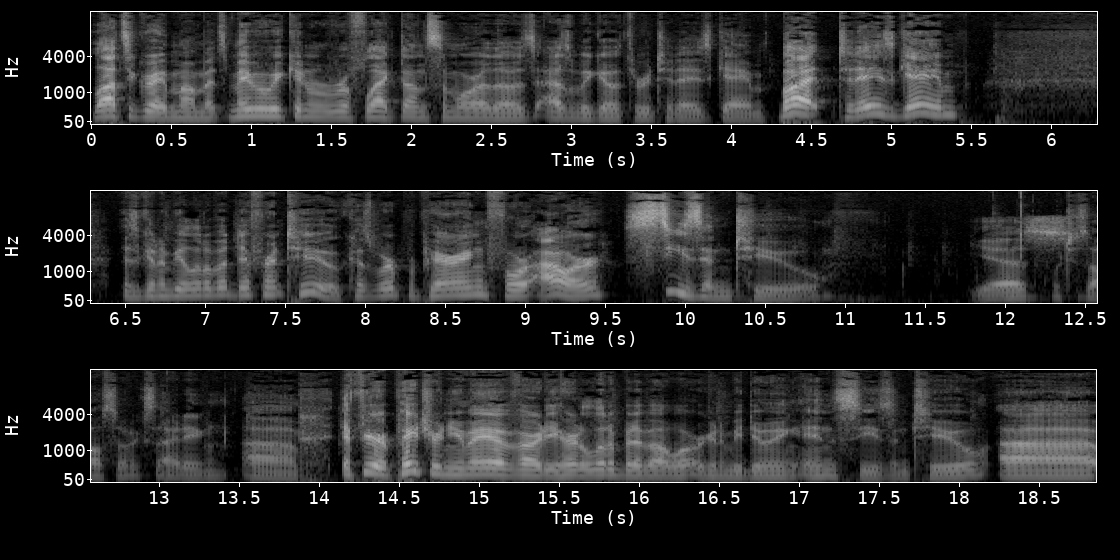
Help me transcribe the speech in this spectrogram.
Lots of great moments. Maybe we can reflect on some more of those as we go through today's game. But today's game is going to be a little bit different too because we're preparing for our season two, Yes. which is also exciting. Um, if you're a patron, you may have already heard a little bit about what we're going to be doing in season two. Uh,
